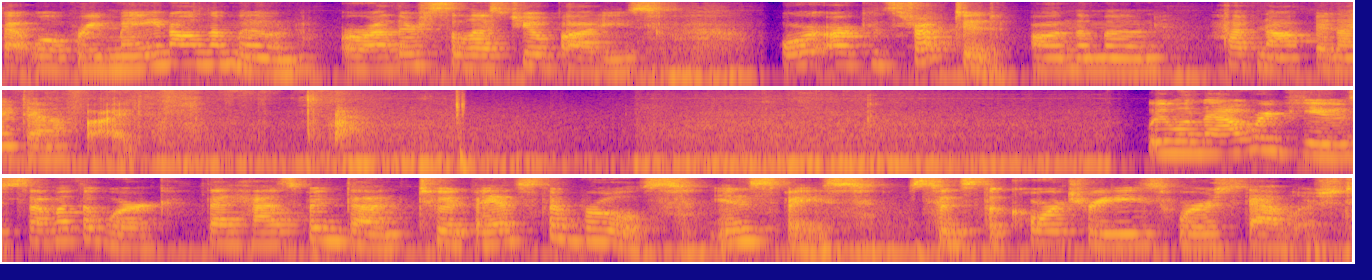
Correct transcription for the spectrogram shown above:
that will remain on the moon or other celestial bodies or are constructed on the moon have not been identified. We will now review some of the work that has been done to advance the rules in space since the core treaties were established.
